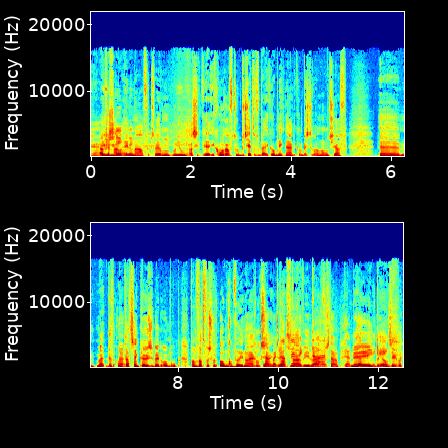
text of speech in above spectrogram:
helemaal, verschrikkelijk. helemaal. Voor 200 miljoen. Als ik, eh, ik hoor af en toe budgetten voorbij komen. En ik, nou, dat kan best wel een onsje af. Ehm, maar dat, ook dat zijn keuzes bij de omroep. Want wat voor soort omroep wil je nou eigenlijk Nou, zijn? dat zeg Waar wil je nou eigenlijk voor staan? Ben nee, maar dan eens. zeggen we...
